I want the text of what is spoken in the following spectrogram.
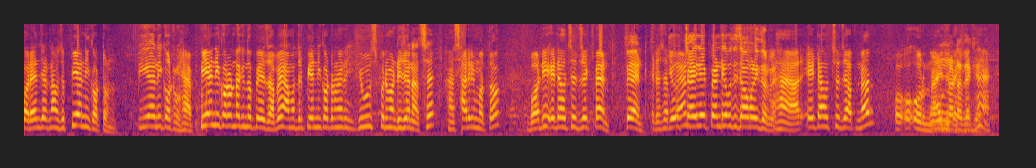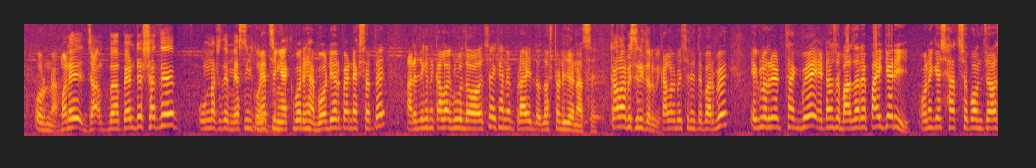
করেন যেটার নাম হচ্ছে পিয়ানি কটন পিয়ানি কটন হ্যাঁ পিয়ানি কটনটা কিন্তু পেয়ে যাবে। আমাদের পিয়ানি কটনের হিউজ পরিমাণ ডিজাইন আছে। হ্যাঁ শাড়ির মতো। বডি এটা হচ্ছে যে প্যান্ট প্যান্ট এটা কেউ। চাইলে প্যান্টের মধ্যে জামা নিতে পারবে। হ্যাঁ আর এটা হচ্ছে যে আপনার ওড়না। ওড়নাটা দেখেন, দেখেন। হ্যাঁ ওড়না। মানে প্যান্টের সাথে ওনার সাথে ম্যাচিং করে ম্যাচিং একবারে হ্যাঁ বডি আর প্যান্ট একসাথে। আর যেখানে কালারগুলো দেওয়া আছে এখানে প্রায় দশটা ডিজাইন আছে। কালার বেশি নিতে পারবে। কালার বেছে নিতে পারবে। এগুলো রেট থাকবে এটা হচ্ছে বাজারে পাইকারি। অনেকে সাতশো পঞ্চাশ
